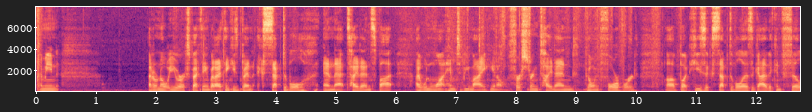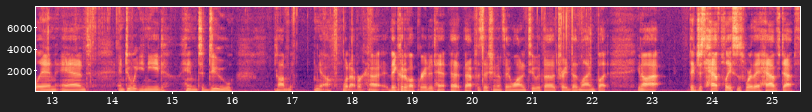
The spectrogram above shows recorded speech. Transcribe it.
I mean, I don't know what you were expecting, but I think he's been acceptable in that tight end spot. I wouldn't want him to be my, you know, first string tight end going forward, uh, but he's acceptable as a guy that can fill in and and do what you need him to do. Um, you know, whatever. Uh, they could have upgraded him at that position if they wanted to at the trade deadline, but you know, I, they just have places where they have depth.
